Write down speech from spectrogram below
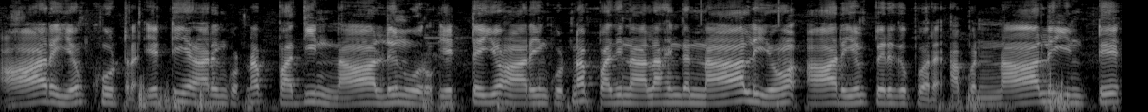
ஆறையும் கூட்டுறேன். எட்டையும் ஆறையும் கூட்டினா பதினாலுன்னு வரும். எட்டையும் ஆறையும் கூட்டினா பதினாலு. இந்த நாலையும் ஆறையும் பெருக போகிறேன் அப்போ நாலு இன்ட்டு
